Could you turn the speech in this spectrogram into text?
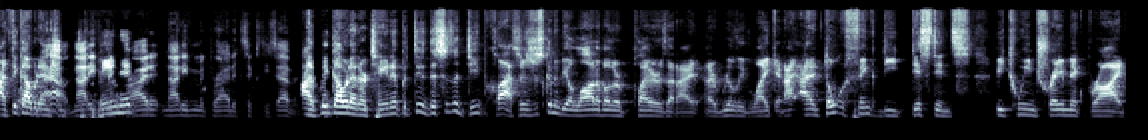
I think oh, I would wow. entertain not even it. McBride not even McBride at 67. I think I would entertain it, but dude, this is a deep class. There's just going to be a lot of other players that I, I really like, and I, I don't think the distance between Trey McBride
